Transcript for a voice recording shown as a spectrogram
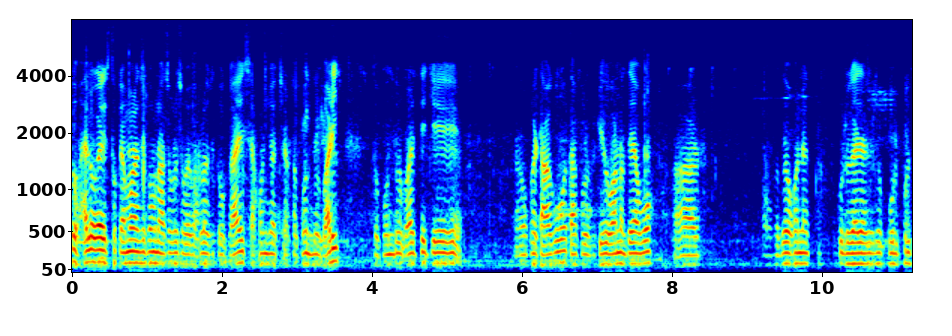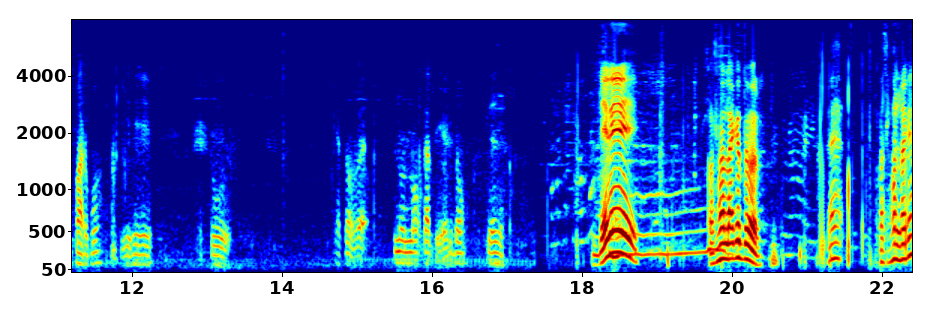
তো হ্যালো গাইস তো কেমন আছে কেমন আশা করি সবাই ভালো আছে তো গাইস এখন যাচ্ছে একটা বন্ধুর বাড়ি তো বন্ধুর বাড়িতে যে আহ, ওকে ডাকবো তারপর ভিডিও বানাতে যাবো আর ওদের ওখানে কুল গাছ আছে তো ফুল ফুল পারবো দিয়ে একটু খেতে হবে নুন লঙ্কা দিয়ে একদম ঠিক আছে দে রে কথা লাগে তোর হ্যাঁ কথা লাগে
